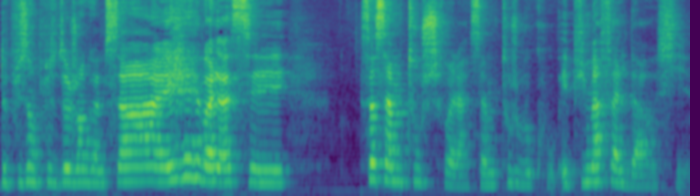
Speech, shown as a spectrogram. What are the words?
de plus en plus de gens comme ça. Et voilà, c'est ça, ça me touche, voilà, ça me touche beaucoup. Et puis Mafalda aussi.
